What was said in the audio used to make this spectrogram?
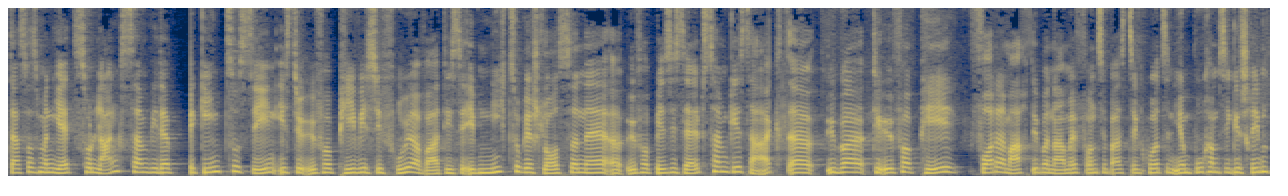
das, was man jetzt so langsam wieder beginnt zu sehen, ist die ÖVP, wie sie früher war. Diese eben nicht so geschlossene äh, ÖVP. Sie selbst haben gesagt, äh, über die ÖVP vor der Machtübernahme von Sebastian Kurz in Ihrem Buch haben Sie geschrieben,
